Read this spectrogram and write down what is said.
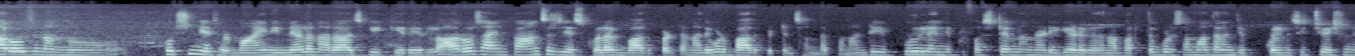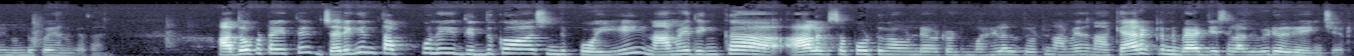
ఆ రోజు నన్ను క్వశ్చన్ చేశాడు మా ఆయన ఇన్నేళ్ళ నా రాజకీయ కెరీర్లో ఆ రోజు ఆయనకు ఆన్సర్ చేసుకోలేక బాధపడ్డాను. అది కూడా బాధ పెట్టిన సందర్భం. అంటే ఎప్పుడు లేని ఇప్పుడు ఫస్ట్ టైం నన్ను అడిగాడు కదా నా భర్త కూడా సమాధానం చెప్పుకోలేని సిచ్యువేషన్ నేను ఉండిపోయాను కదా అని. అదొకటైతే జరిగిన తప్పుని దిద్దుకోవాల్సింది పోయి నా మీద ఇంకా వాళ్ళకి సపోర్ట్గా ఉండేటువంటి మహిళలతోటి నా మీద నా క్యారెక్టర్ని బ్యాడ్ చేసేలాగా వీడియోలు చేయించారు.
